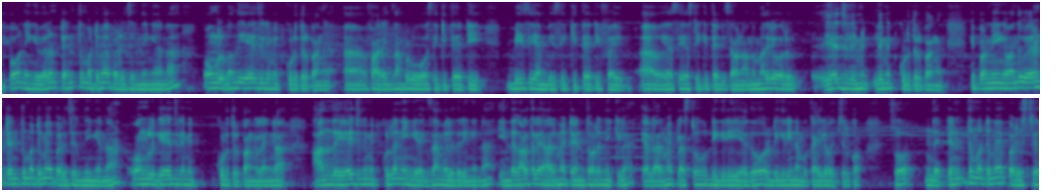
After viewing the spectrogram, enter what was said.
இப்போது நீங்கள் வெறும் டென்த்து மட்டுமே படிச்சிருந்தீங்கன்னா உங்களுக்கு வந்து ஏஜ் லிமிட் கொடுத்துருப்பாங்க. ஃபார் எக்ஸாம்பிள் ஓசிக்கு தேர்ட்டி பிசிஎம்பிசிக்கு தேர்ட்டி ஃபைவ் எஸ்சிஎஸ்டிக்கு தேர்ட்டி செவன் அந்த மாதிரி ஒரு ஏஜ் லிமிட் லிமிட் கொடுத்துருப்பாங்க. இப்போ நீங்கள் வந்து வெறும் டென்த்து மட்டுமே படிச்சிருந்தீங்கன்னா உங்களுக்கு ஏஜ் லிமிட் கொடுத்துருப்பாங்க இல்லைங்களா? அந்த ஏஜ் லிமிட்குள்ளே நீங்கள் எக்ஸாம் எழுதுறீங்கன்னா இந்த காலத்தில் யாருமே டென்த்தோடு நிற்கல எல்லாருமே ப்ளஸ் டூ டிகிரி ஏதோ ஒரு டிகிரி நம்ம கையில் வச்சுருக்கோம். ஸோ இந்த டென்த்து மட்டுமே படிச்சுட்டு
